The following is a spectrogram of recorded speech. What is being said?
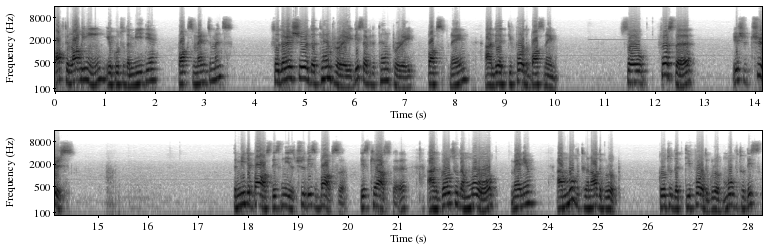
after login, you go to the media box management. So they will show the temporary. This is the temporary box name and the default box name. So first, uh, you should choose the media box. This needs to choose this box, this kiosk, and go to the more menu and move to another group. Go to the default group. Move to this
